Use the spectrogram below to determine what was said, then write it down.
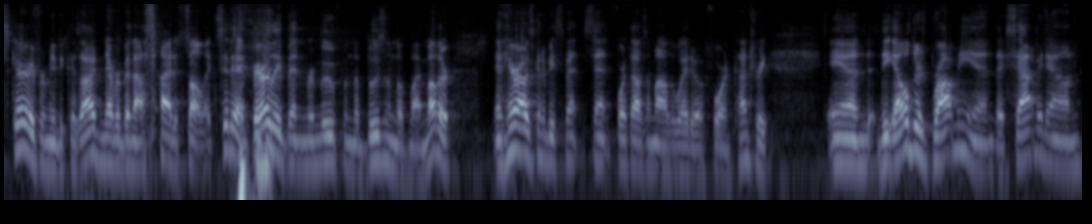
scary for me because I'd never been outside of Salt Lake City. I'd barely been removed from the bosom of my mother. And here I was going to be spent, sent 4,000 miles away to a foreign country. And the elders brought me in, they sat me down,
